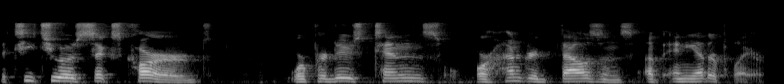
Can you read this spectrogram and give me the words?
The T206 cards were produced tens or hundred thousands of any other player.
